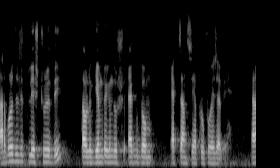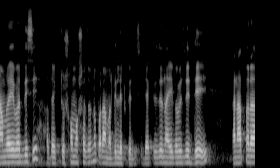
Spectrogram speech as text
তারপরে যদি প্লে স্টোরে দিই, তাহলে গেমটা কিন্তু একদম এক চান্সে অ্যাপ্রুভ হয়ে যাবে। কারণ আমরা এবার দিছি, হয়তো একটু সমস্যার জন্য পরে আমরা ডিলিট করে দিছি। দেখতে যে না, এইভাবে যদি দেই, কারণ আপনারা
